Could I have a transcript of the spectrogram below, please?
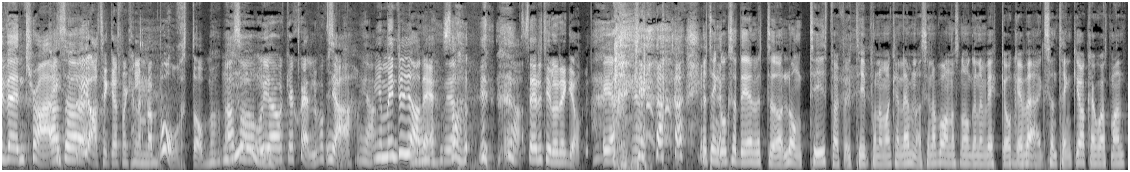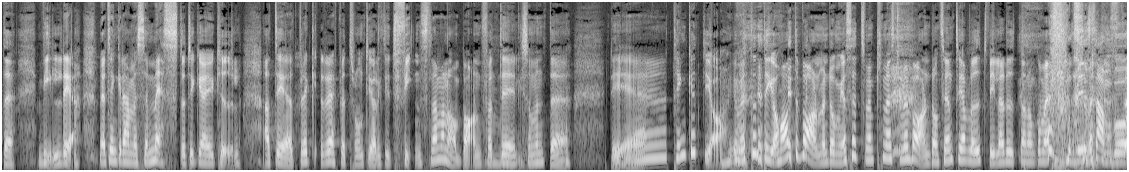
even try. Alltså, jag tänker att man kan lämna bort dem. Alltså, och jag orkar själv också. ja. Ja. Ja. men du gör det. Så ser du till hur det går. Ja. jag tänker också att det är ett långt tidsperspektiv på när man kan lämna sina barn hos någon en vecka och åka iväg. Sen tänker jag kanske att man inte vill det. Men jag tänker det här med semester tycker jag är kul. Att det är ett begreppet tror inte jag riktigt finns när man har barn. För att det är liksom inte, det tänker inte jag. Jag vet inte, jag har inte barn men de jag sett som är på semester med barn, de ser inte jävla utvilade ut när de kommer hem från Min sambo,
